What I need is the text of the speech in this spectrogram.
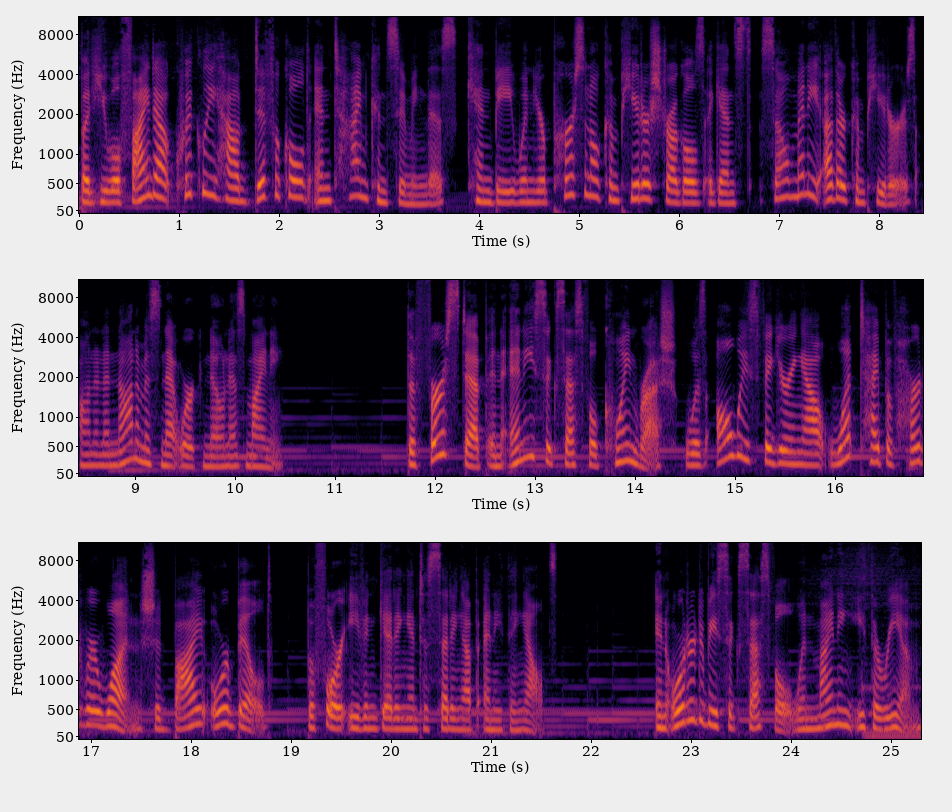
but you will find out quickly how difficult and time-consuming this can be when your personal computer struggles against so many other computers on an anonymous network known as mining. The first step in any successful coin rush was always figuring out what type of hardware one should buy or build before even getting into setting up anything else. In order to be successful when mining Ethereum,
